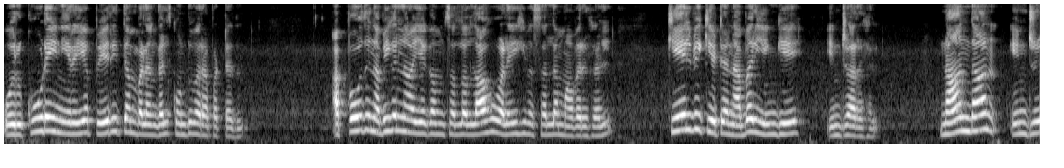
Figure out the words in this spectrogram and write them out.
ஒரு கூடை நிறைய பேரித்தம்பழங்கள் கொண்டு வரப்பட்டது. அப்போது நபிகள் நாயகம் ஸல்லல்லாஹு அலைஹி வசல்லம் அவர்கள் கேள்வி கேட்ட நபர் எங்கே? என்றார்கள். நான் தான் என்று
